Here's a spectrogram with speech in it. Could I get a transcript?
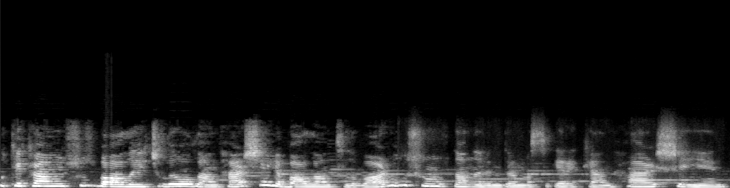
bu tekamülsüz bağlayıcılığı olan her şeyle bağlantılı varoluşunuzdan arındırması gereken her şeyin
